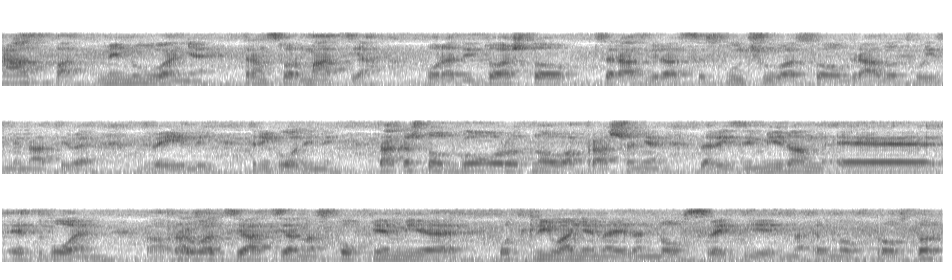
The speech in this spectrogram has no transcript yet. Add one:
распад, менување, трансформација, поради тоа што се разбира се случува со градот во изминативе две или три години. Така што одговорот на ова прашање да резимирам е е двоен. Прва асоциација на Скопје ми е откривање на еден нов свет и на нов простор,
